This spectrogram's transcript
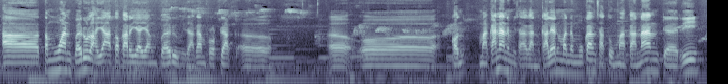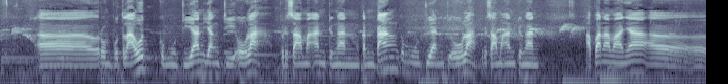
uh, temuan barulah ya atau karya yang baru, misalkan produk uh, uh, uh, makanan misalkan, kalian menemukan satu makanan dari uh, rumput laut kemudian yang diolah bersamaan dengan kentang kemudian diolah bersamaan dengan apa namanya uh,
